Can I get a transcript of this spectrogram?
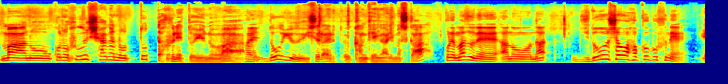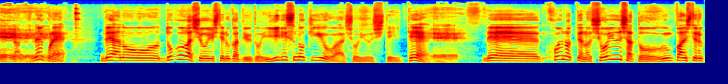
まあ、あのこの風刺派が乗っ取った船というのは、はい、どういうイスラエルと関係がありますか？これ、まずねあのな、自動車を運ぶ船なんですね、えー、これ。であの、どこが所有しているかというと、イギリスの企業が所有していて、えー、でこういうのっての所有者と運搬してる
